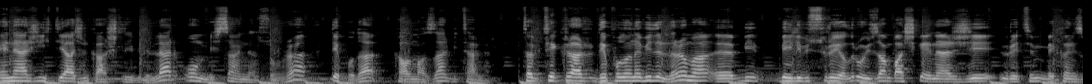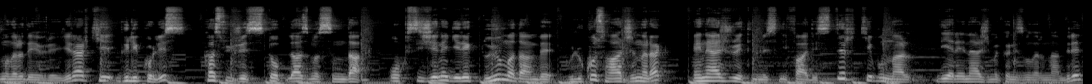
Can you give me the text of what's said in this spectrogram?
enerji ihtiyacını karşılayabilirler. 15 saniyeden sonra depoda kalmazlar, biterler. Tabi tekrar depolanabilirler ama e, bir belli bir süre alır. O yüzden başka enerji üretim mekanizmaları devreye girer ki glikoliz kas hücresi sitoplazmasında oksijene gerek duyulmadan ve glukoz harcanarak enerji üretilmesinin ifadesidir ki bunlar diğer enerji mekanizmalarından biri.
